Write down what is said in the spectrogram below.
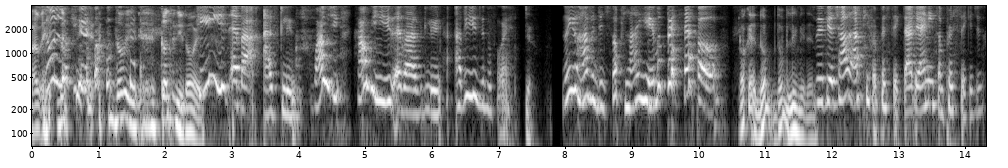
Don't, Don't look it up. Don't continue, don't Can you use Eba as glue? Why would you? How can you use Eba as glue? Have you used it before? Yeah. No, you haven't. Did you stop lying? What the hell? Okay, don't don't believe me then. So if your child asks you for Pritt stick, daddy, I need some Pritt stick. You just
